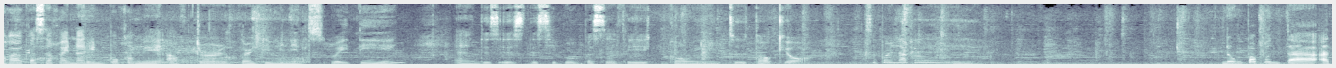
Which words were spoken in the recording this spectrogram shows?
Nakakasakay na rin po kami after 30 minutes waiting. And this is the Cebu Pacific going to Tokyo. Super laki! Nung papunta at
